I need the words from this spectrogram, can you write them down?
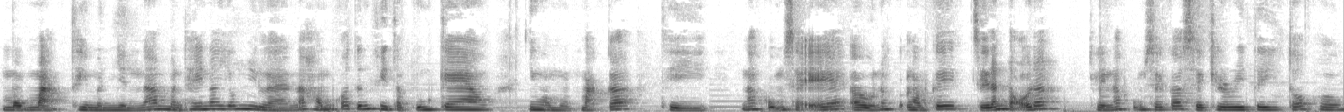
một mặt thì mình nhìn nó mình thấy nó giống như là nó không có tính phi tập trung cao nhưng mà một mặt á thì nó cũng sẽ ừ nó làm cái sự đánh đổi đó thì nó cũng sẽ có security tốt hơn.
